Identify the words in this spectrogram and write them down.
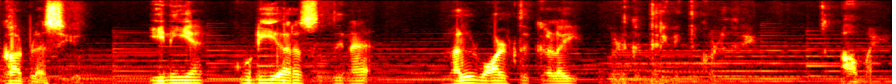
காட் பிளஸ் யூ இனிய குடியரசு தின நல்வாழ்த்துக்களை உங்களுக்கு தெரிவித்துக் கொள்கிறேன். ஆமாம்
